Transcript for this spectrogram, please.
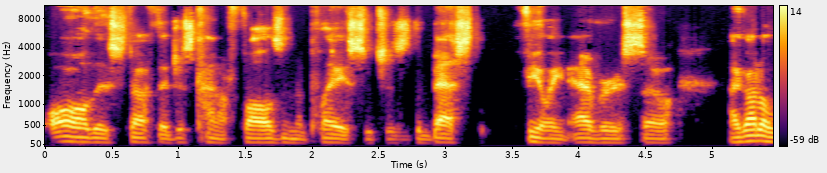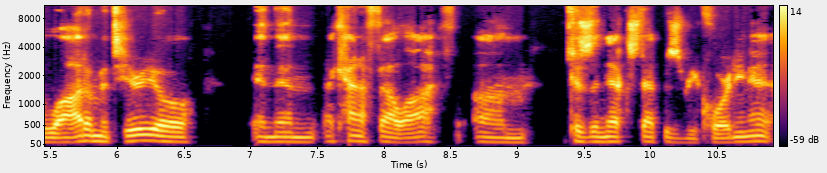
all this stuff that just kind of falls into place, which is the best feeling ever. So I got a lot of material and then I kind of fell off because um, the next step is recording it.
